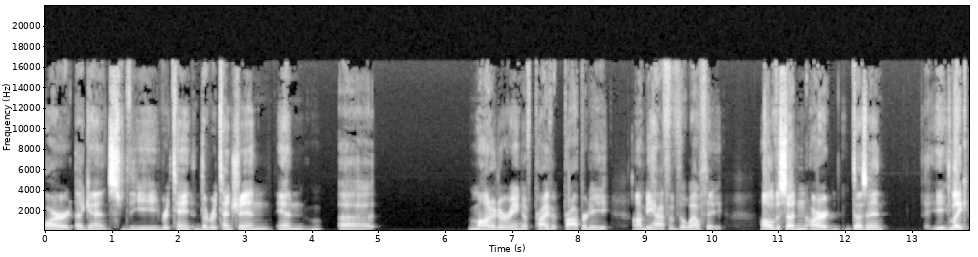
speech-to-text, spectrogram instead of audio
art against the retain the retention and uh monitoring of private property on behalf of the wealthy. All of a sudden, art doesn't like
